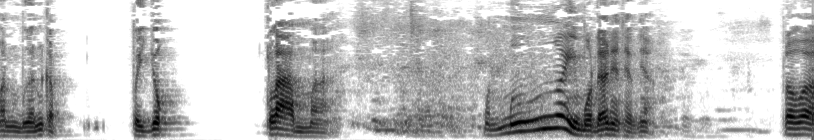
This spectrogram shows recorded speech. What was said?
มันเหมือนกับไปยกกล้ามมา มันเมื่อยหมดแล้วเนี่ยแถวเนี้ยเพราะว่า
